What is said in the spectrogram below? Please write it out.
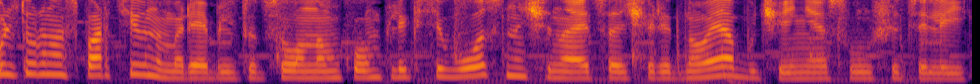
культурно-спортивном реабилитационном комплексе ВОЗ начинается очередное обучение слушателей.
